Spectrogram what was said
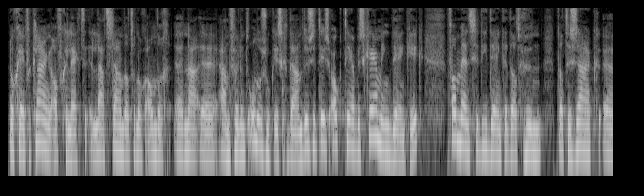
nog geen verklaring afgelegd. Laat staan dat er nog ander eh, na, eh, aanvullend onderzoek is gedaan. Dus het is ook ter bescherming, denk ik, van mensen die denken dat, hun, dat de zaak, eh,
